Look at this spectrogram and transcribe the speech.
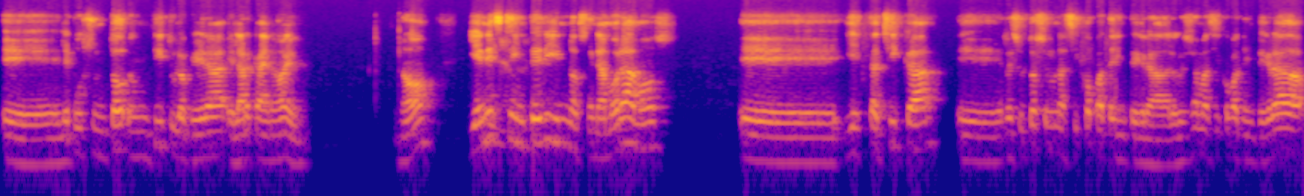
eh, le puso un, un, título que era El Arca de Noel. ¿no? Y en ese interín nos enamoramos eh, y esta chica eh, resultó ser una psicópata integrada, lo que se llama psicópata integrada,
